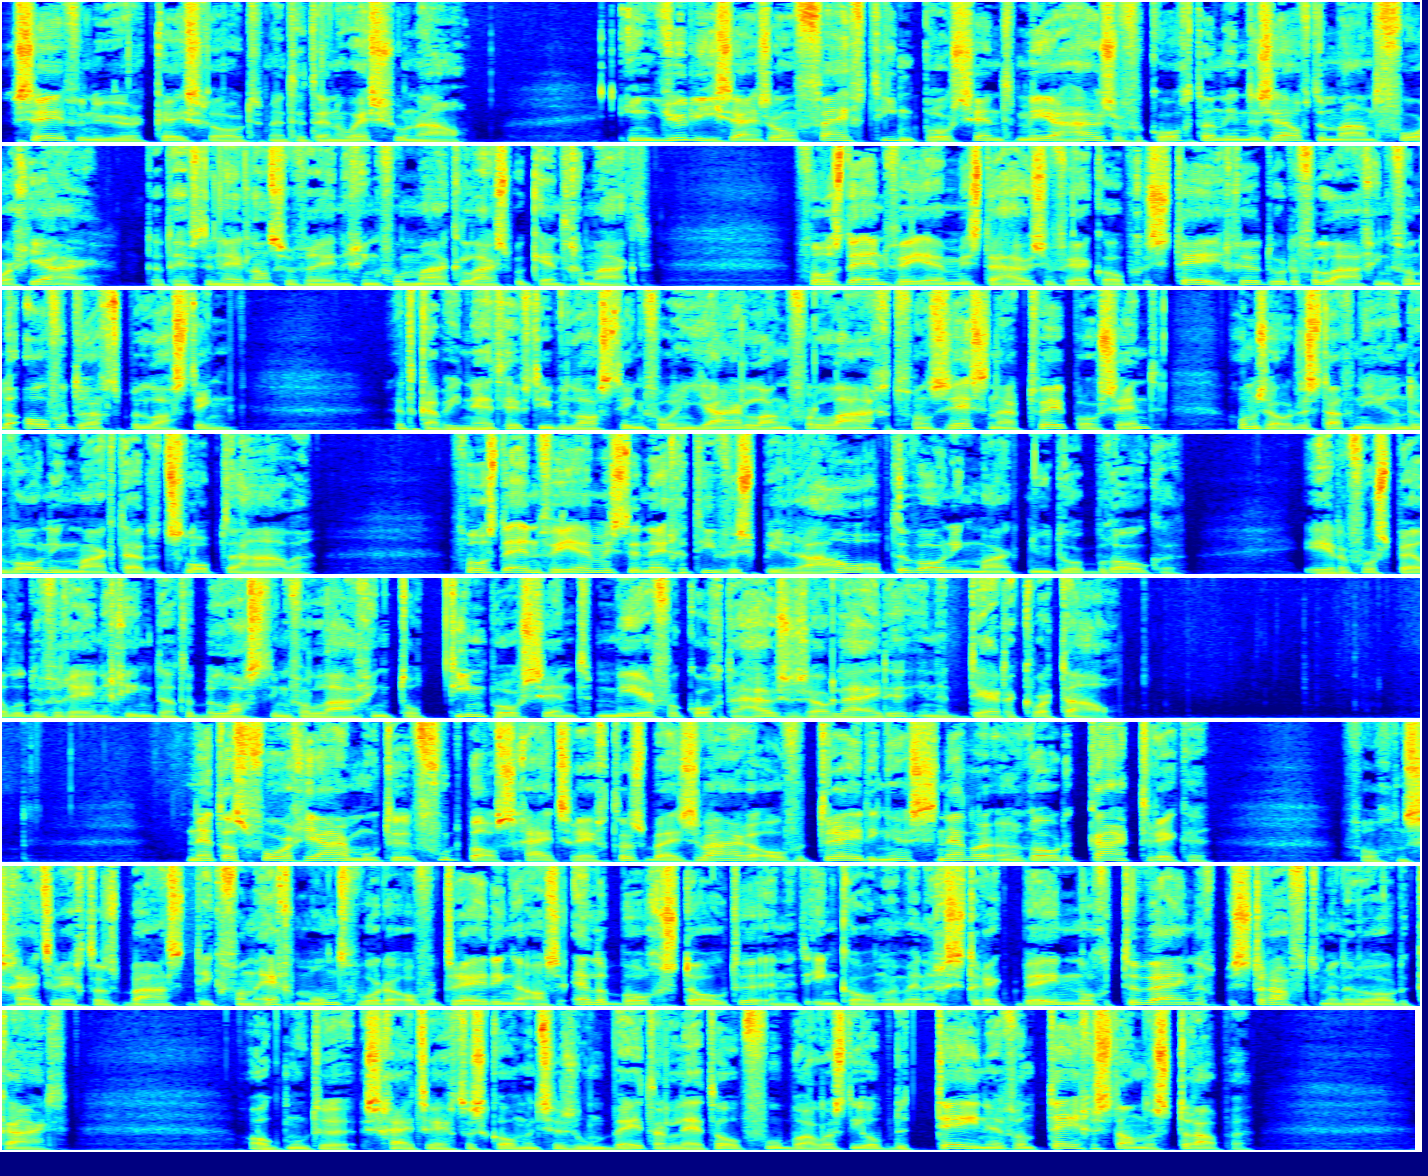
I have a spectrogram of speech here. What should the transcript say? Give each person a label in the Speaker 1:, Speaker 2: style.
Speaker 1: 7 uur, Kees Groot met het NOS-journaal. In juli zijn zo'n 15% meer huizen verkocht dan in dezelfde maand vorig jaar. Dat heeft de Nederlandse Vereniging voor Makelaars bekendgemaakt. Volgens de NVM is de huizenverkoop gestegen door de verlaging van de overdrachtsbelasting. Het kabinet heeft die belasting voor een jaar lang verlaagd van 6 naar 2 procent... om zo de stagnerende woningmarkt uit het slop te halen. Volgens de NVM is de negatieve spiraal op de woningmarkt nu doorbroken. Eerder voorspelde de vereniging dat de belastingverlaging tot 10 procent meer verkochte huizen zou leiden in het derde kwartaal. Net als vorig jaar moeten voetbalscheidsrechters bij zware overtredingen sneller een rode kaart trekken. Volgens scheidsrechtersbaas Dick van Egmond worden overtredingen als elleboogstoten en het inkomen met een gestrekt been nog te weinig bestraft met een rode kaart. Ook moeten scheidsrechters komend seizoen beter letten op voetballers die op de tenen van tegenstanders trappen.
